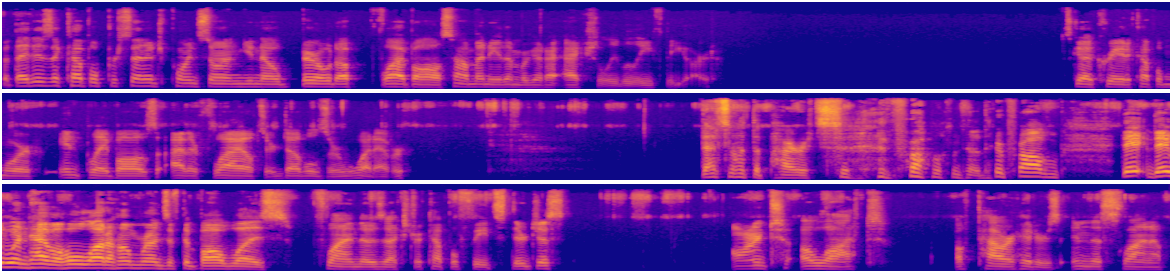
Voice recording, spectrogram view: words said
but that is a couple percentage points on you know barreled up fly balls. How many of them are going to actually leave the yard? It's going to create a couple more in play balls, either flyouts or doubles or whatever that's not the Pirates' problem though. Their problem they they wouldn't have a whole lot of home runs if the ball was flying those extra couple feet. There just aren't a lot of power hitters in this lineup.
